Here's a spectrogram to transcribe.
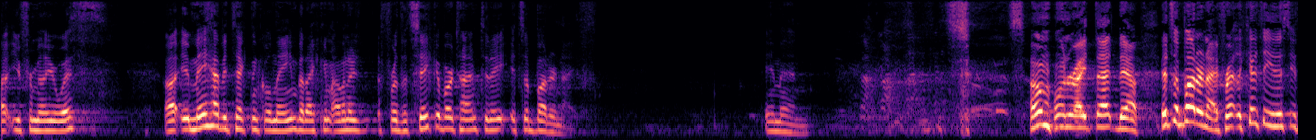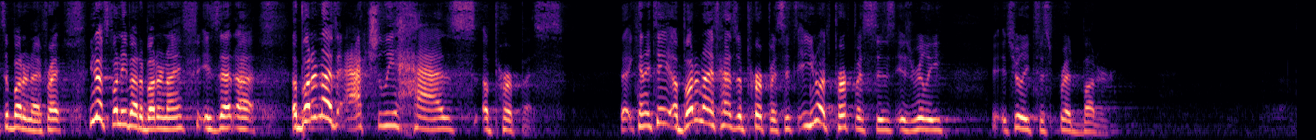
uh, you're familiar with. Uh, it may have a technical name, but I can, I'm going to, for the sake of our time today, it's a butter knife. Amen. Someone write that down. It's a butter knife, right? Can I tell you this? It's a butter knife, right? You know what's funny about a butter knife is that uh, a butter knife actually has a purpose. Uh, can I tell you, a butter knife has a purpose. It's, you know its purpose is, is really, it's really to spread butter.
